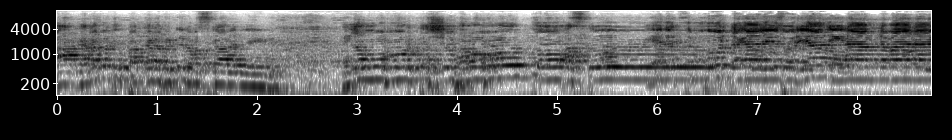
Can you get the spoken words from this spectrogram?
ఆ గణపతి పక్కన పెట్టి నమస్కారం చేయండి. అయం శుభముహూర్తో అస్తు. ఏదత్సముహూర్తకాలే సూర్యాదీనాం నవానాం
